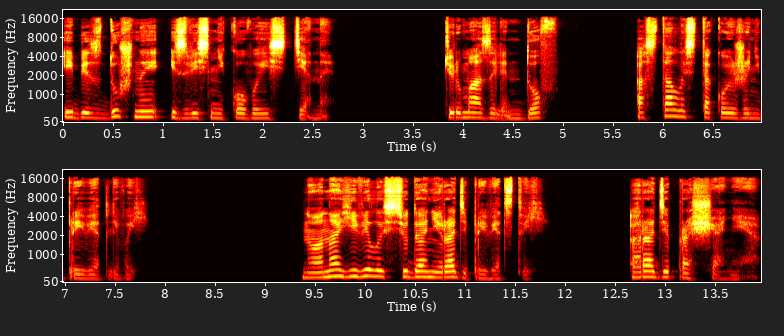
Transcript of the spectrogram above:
и бездушные известняковые стены. Тюрьма Залендов осталась такой же неприветливой. Но она явилась сюда не ради приветствий, а ради прощания.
